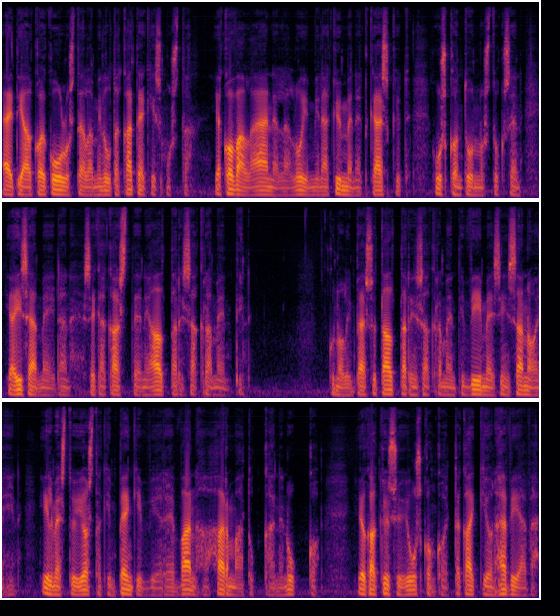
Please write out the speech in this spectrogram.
Äiti alkoi kuulustella minulta katekismusta ja kovalla äänellä luin minä kymmenet käskyt, uskon tunnustuksen ja isä meidän sekä kasteen ja alttarisakramentin. Kun olin päässyt alttarin sakramentin viimeisiin sanoihin, ilmestyi jostakin penkin viereen vanha harmaatukkainen ukko, joka kysyi uskonko, että kaikki on häviävä,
